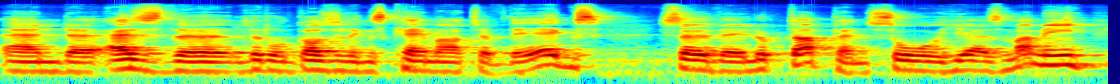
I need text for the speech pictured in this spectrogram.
and uh, as the little goslings came out of their eggs, so they looked up and saw here's mummy,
